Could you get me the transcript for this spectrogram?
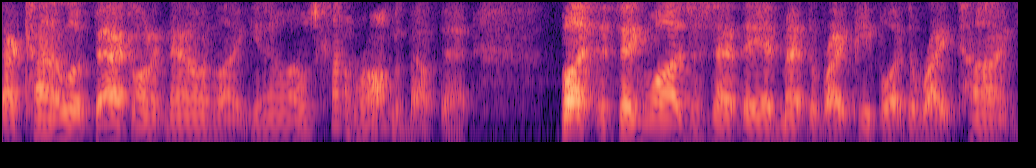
I, I kind of look back on it now and like, you know, I was kind of wrong about that. But the thing was, is that they had met the right people at the right time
